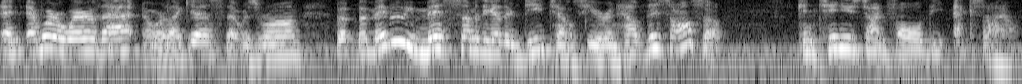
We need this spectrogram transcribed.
and, and we're aware of that, and we're like, yes, that was wrong. But, but maybe we miss some of the other details here and how this also continues to unfold the exile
